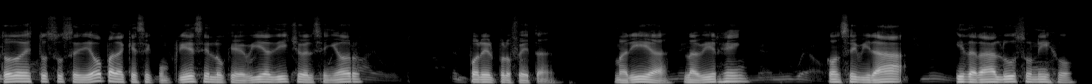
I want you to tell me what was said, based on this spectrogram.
Todo esto sucedió para que se cumpliese lo que había dicho el Señor por el profeta. María, la Virgen, concebirá y dará a luz un hijo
